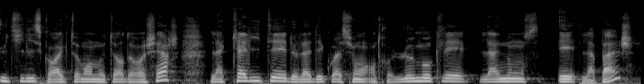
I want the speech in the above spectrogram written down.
utilisent correctement le moteur de recherche, la qualité de l'adéquation entre le mot-clé, l'annonce et la page.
